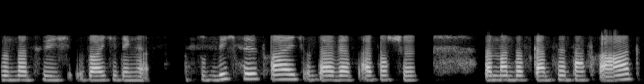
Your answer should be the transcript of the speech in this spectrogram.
sind natürlich solche Dinge so nicht hilfreich und da wäre es einfach schön, wenn man das Ganze hinterfragt.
